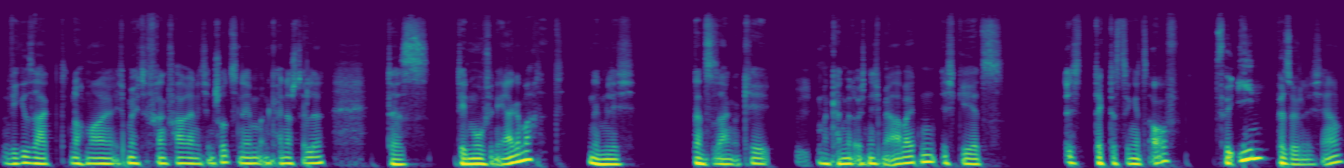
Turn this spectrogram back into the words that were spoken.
wie gesagt, nochmal, ich möchte Frank Fahrer nicht in Schutz nehmen an keiner Stelle, dass den Move, den er gemacht hat, nämlich dann zu sagen, okay, man kann mit euch nicht mehr arbeiten, ich gehe jetzt, ich deck das Ding jetzt auf. Für ihn persönlich, ja,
